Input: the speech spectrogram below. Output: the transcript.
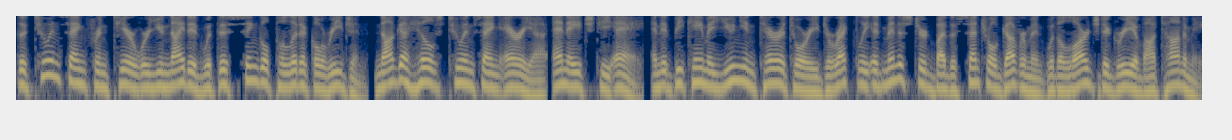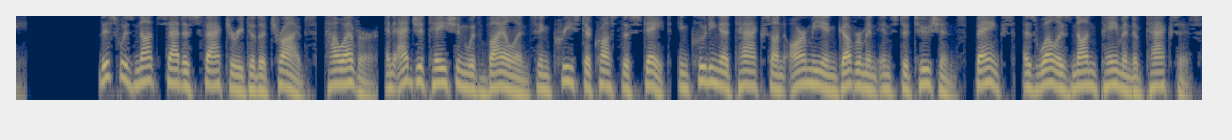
The Tuensang frontier were united with this single political region, Naga Hills Tuensang Area and it became a union territory directly administered by the central government with a large degree of autonomy. This was not satisfactory to the tribes, however, and agitation with violence increased across the state, including attacks on army and government institutions, banks, as well as non-payment of taxes.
